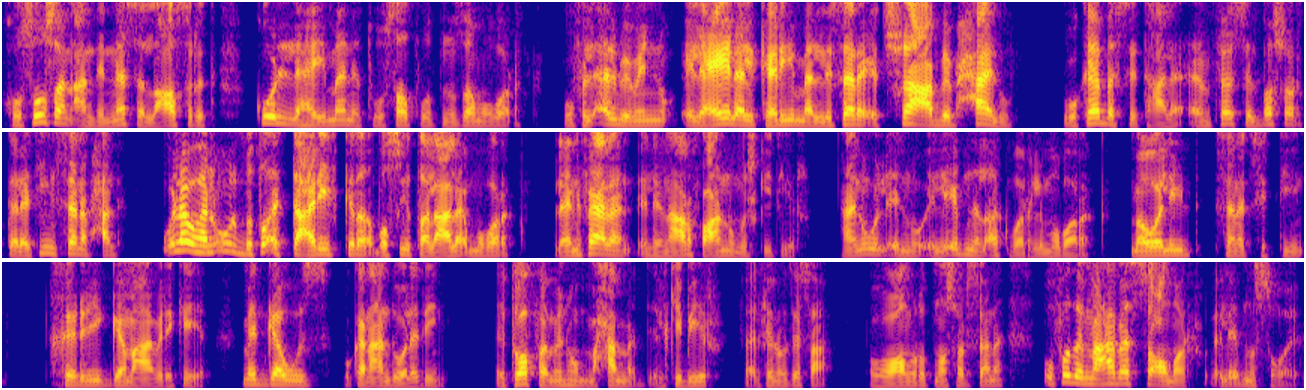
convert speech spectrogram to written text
خصوصا عند الناس اللي عصرت كل هيمنة وسطوة نظام مبارك. وفي القلب منه العيلة الكريمة اللي سرقت شعب بحاله وكبست على أنفاس البشر 30 سنة بحالها. ولو هنقول بطاقة تعريف كده بسيطة لعلاء مبارك لأن فعلا اللي نعرفه عنه مش كتير. هنقول إنه الابن الأكبر لمبارك مواليد سنة 60 خريج جامعة أمريكية متجوز وكان عنده ولدين. اتوفى منهم محمد الكبير في 2009 وهو عمره 12 سنة وفضل معاه بس عمر الابن الصغير.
